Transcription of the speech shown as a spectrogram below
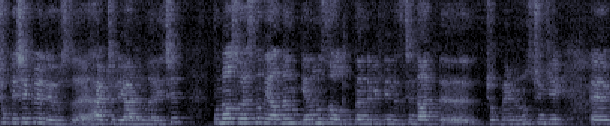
çok teşekkür ediyoruz her türlü yardımları için. Bundan sonrasında da yanlarım, yanımızda olduklarını bildiğimiz için daha e, çok memnunuz. Çünkü e,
